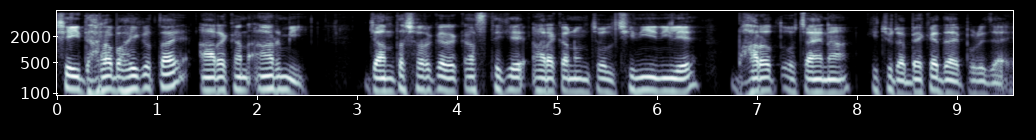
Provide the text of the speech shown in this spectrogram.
সেই ধারাবাহিকতায় আরাকান আর্মি জান্তা সরকারের কাছ থেকে আরাকান অঞ্চল ছিনিয়ে নিলে ভারত ও চায়না কিছুটা বেকায়দায় পড়ে যায়।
